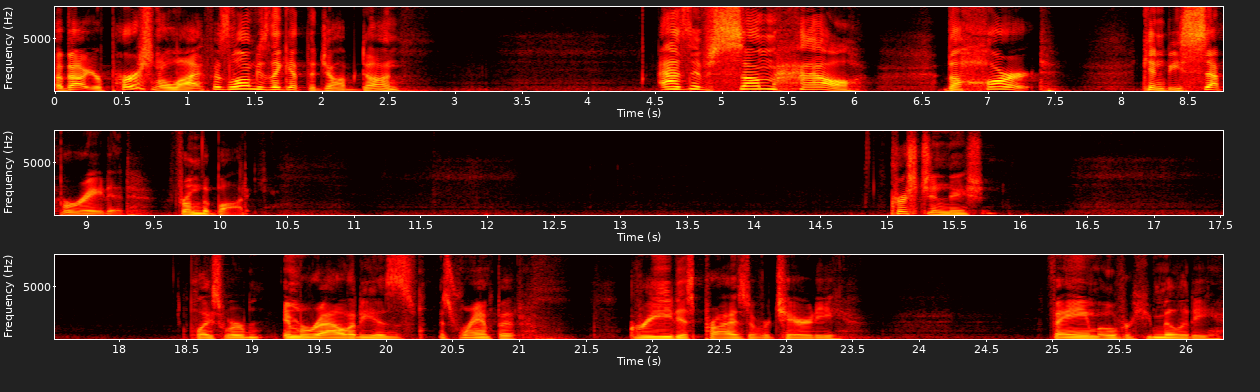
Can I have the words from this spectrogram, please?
about your personal life as long as they get the job done. As if somehow the heart can be separated from the body. Christian nation. A place where immorality is, is rampant, greed is prized over charity, fame over humility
